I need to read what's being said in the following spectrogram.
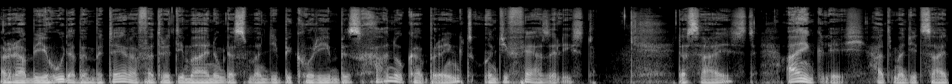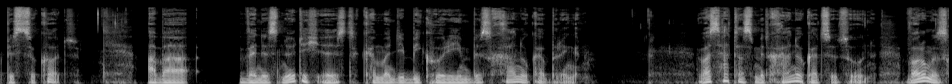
Rabbi Yehuda ben Betera vertritt die Meinung, dass man die Bikurim bis Chanukka bringt und die Verse liest. Das heißt, eigentlich hat man die Zeit bis Sukkot. Aber wenn es nötig ist, kann man die Bikurim bis Chanukka bringen. Was hat das mit Chanukka zu tun? Warum ist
